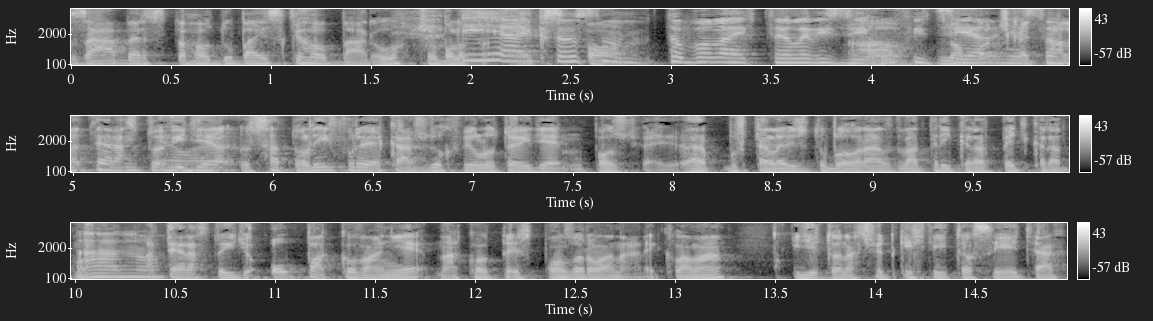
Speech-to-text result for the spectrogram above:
záber z toho dubajského baru, čo bolo to Ja, to, Expo. som, to bolo aj v televízii A- oficiálne. No počkať, ale teraz to ide, videla. sa to lifruje každú chvíľu, to ide, počkaj, v televízii to bolo raz, dva, trikrát, päťkrát. No. Áno. A teraz to ide opakovane, ako to je sponzorovaná reklama. Ide to na všetkých týchto sieťach.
